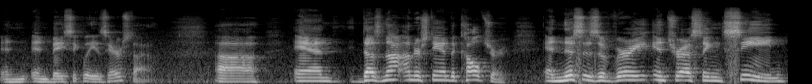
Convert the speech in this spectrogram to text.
and, basically his hairstyle. Uh, and does not understand the culture. And this is a very interesting scene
